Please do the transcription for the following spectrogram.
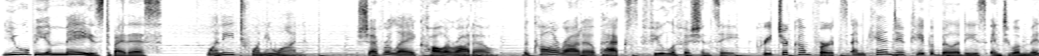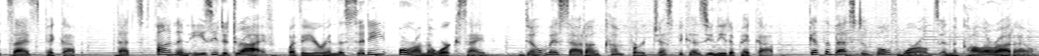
You will be amazed by this 2021 Chevrolet Colorado. The Colorado packs fuel efficiency, creature comforts, and can-do capabilities into a midsize pickup that's fun and easy to drive, whether you're in the city or on the worksite. Don't miss out on comfort just because you need a pickup. Get the best of both worlds in the Colorado.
